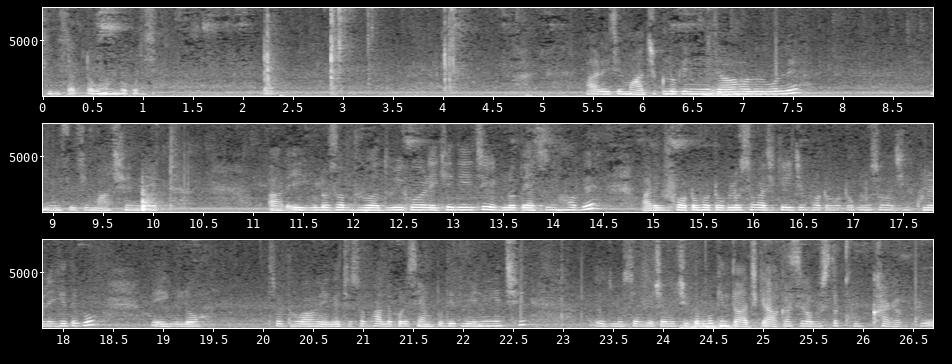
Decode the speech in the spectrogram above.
ফিল্টারটা বন্ধ করেছি আর এই যে মাছগুলোকে নিয়ে যাওয়া হবে বলে, নিয়ে এসেছি মাছের নেট আর এইগুলো সব ধোয়াধুয়ি করে রেখে দিয়েছি, এগুলো প্যাকিং হবে। আর এই ফটো ফটোগুলো সব আজকে, এই যে ফটো ফটোগুলো সব আজকে খুলে রেখে দেবো। এইগুলো সব ধোয়া হয়ে গেছে, সব ভালো করে শ্যাম্পু দিয়ে ধুয়ে নিয়েছি। এগুলো সব গোছাগুছি করব, কিন্তু আজকে আকাশের অবস্থা খুব খারাপ, খুব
